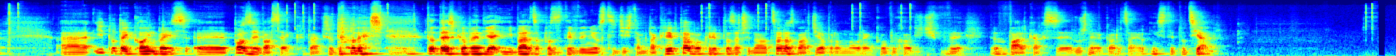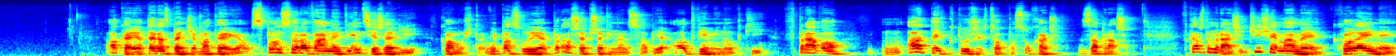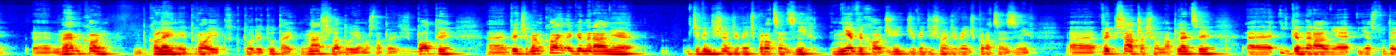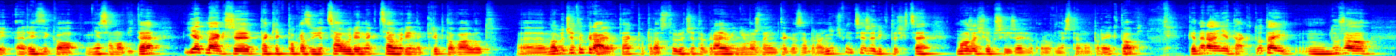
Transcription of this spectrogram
E, I tutaj Coinbase e, pozywa SEC, także to też, to też komedia i bardzo pozytywny news gdzieś tam dla krypto, bo krypto zaczyna coraz bardziej obronną ręką wychodzić w, w walkach z różnego rodzaju instytucjami. Ok, a teraz będzie materiał sponsorowany, więc jeżeli komuś to nie pasuje, proszę przewinąć sobie o dwie minutki w prawo, mm, a tych, którzy chcą posłuchać, zapraszam. W każdym razie, dzisiaj mamy kolejny memcoin, kolejny projekt, który tutaj naśladuje, można powiedzieć, boty. E, Wiecie, memcoiny generalnie 99% z nich nie wychodzi, 99% z nich e, wykrzacza się na plecy e, i generalnie jest tutaj ryzyko niesamowite. Jednakże, tak jak pokazuje cały rynek, cały rynek kryptowalut, e, no ludzie to grają, tak? Po prostu ludzie to grają i nie można im tego zabronić, więc jeżeli ktoś chce, może się przyjrzeć również temu projektowi. Generalnie tak, tutaj mm, dużo E,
